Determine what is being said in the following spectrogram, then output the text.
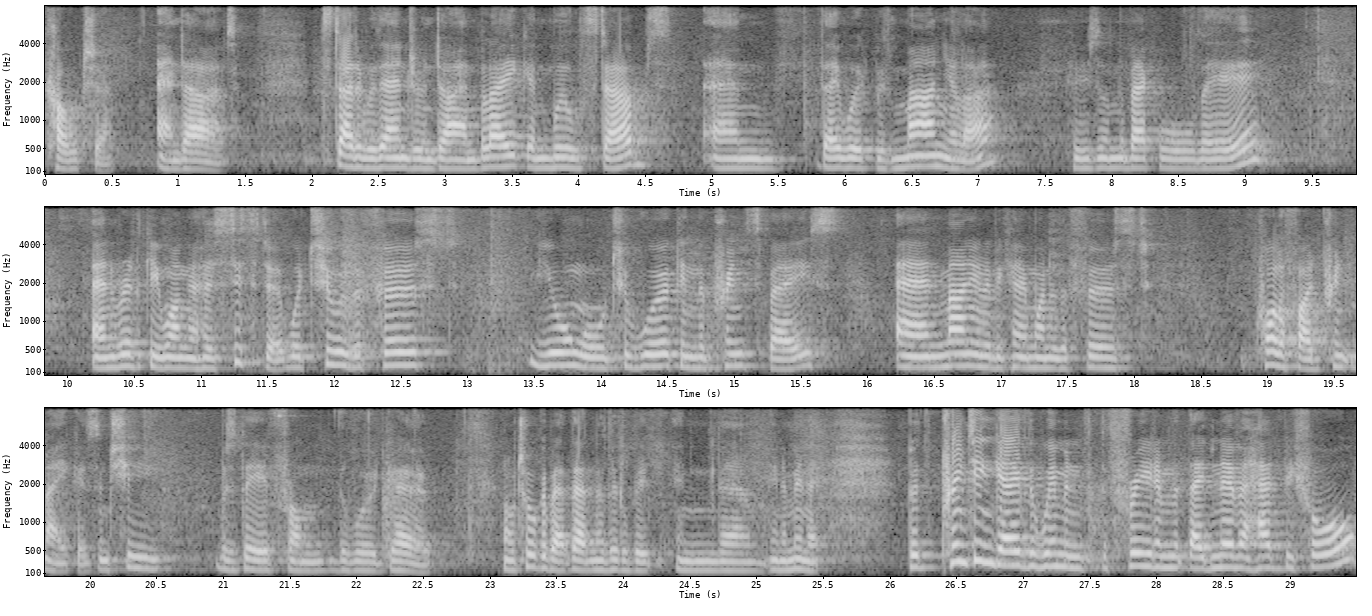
culture and art. It started with Andrew and Diane Blake and Will Stubbs, and they worked with Marrnyula, who's on the back wall there, and Wanga, her sister, were two of the first Yolngu to work in the print space, and Marrnyula became one of the first qualified printmakers, and she was there from the word go. And I'll talk about that in a little bit in, um, in a minute. But printing gave the women the freedom that they'd never had before.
